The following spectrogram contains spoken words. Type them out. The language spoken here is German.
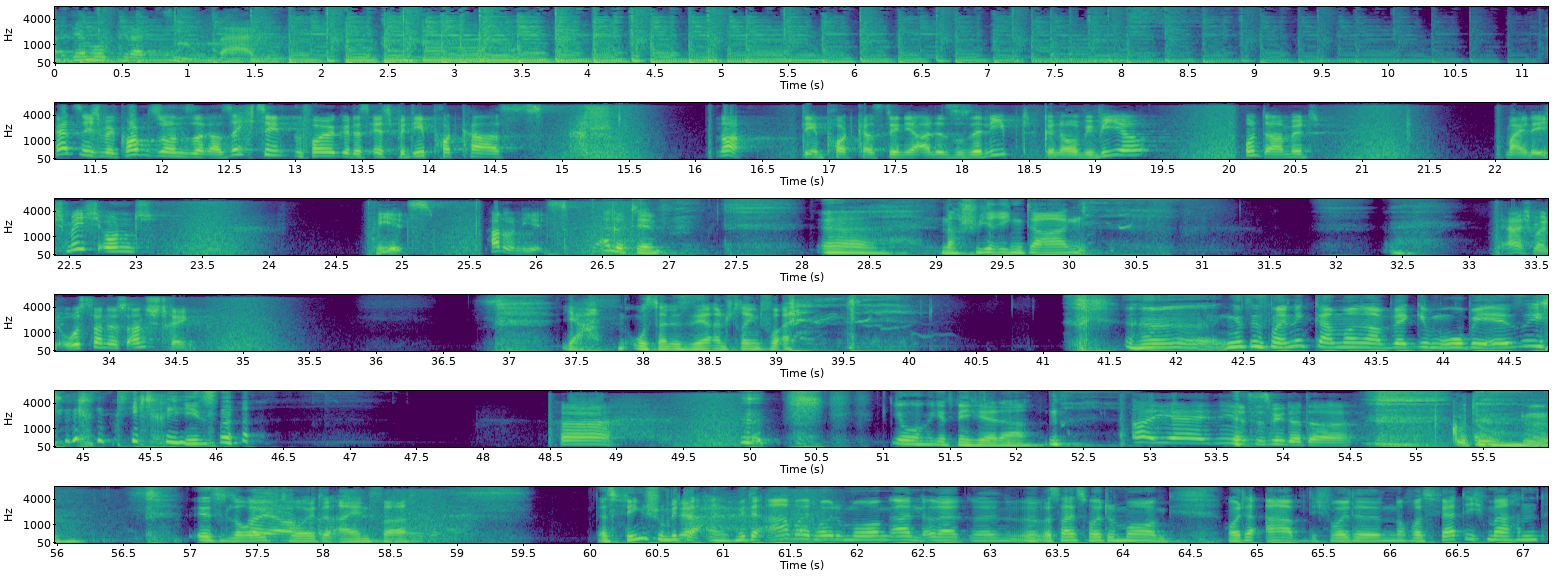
mehr Demokratie wagen. Herzlich willkommen zu unserer 16. Folge des SPD-Podcasts. Na, dem Podcast, den ihr alle so sehr liebt, genau wie wir. Und damit meine ich mich und Nils. Hallo Nils. Hallo Tim. Äh, nach schwierigen Tagen. Ja, ich meine, Ostern ist anstrengend. Ja, Ostern ist sehr anstrengend, vor allem. Jetzt ist meine Kamera weg im OBS. Ich die Krise. Äh, Jo, jetzt bin ich wieder da. oh yay, Nils ist wieder da. Gut, du. Hm. Es läuft Naja. heute einfach. Das fing schon mit, Ja. der, mit der Arbeit heute Morgen an. Oder äh, was heißt heute Morgen? Heute Abend. Ich wollte noch was fertig machen.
